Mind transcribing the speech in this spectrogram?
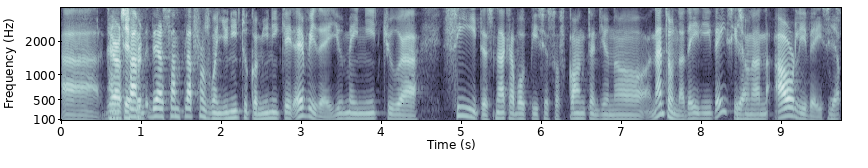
Uh, there And are some there are some platforms when you need to communicate every day. You may need to uh, see the snackable pieces of content, you know, not on a daily basis, Yep. on an hourly basis. Yep.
